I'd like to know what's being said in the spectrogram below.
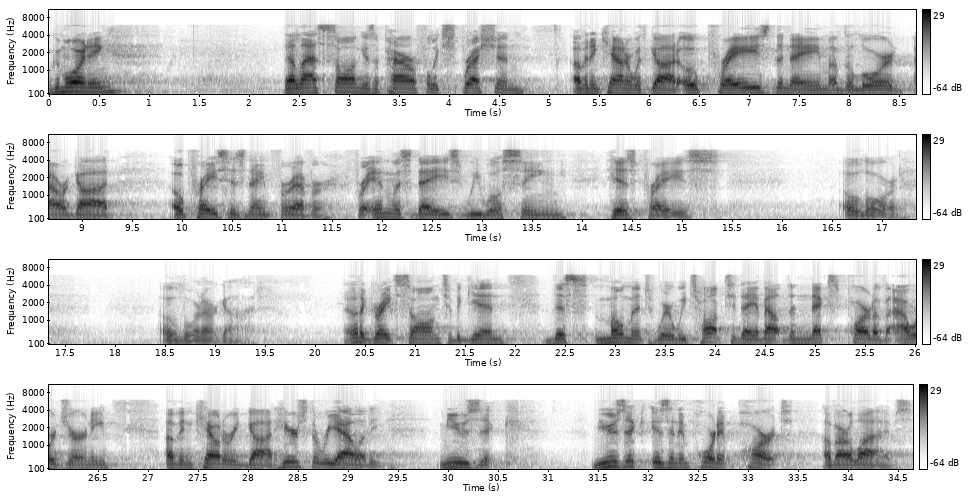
Well, good morning. That last song is a powerful expression of an encounter with God. Oh, praise the name of the Lord our God. Oh, praise his name forever. For endless days we will sing his praise. Oh, Lord. Oh, Lord our God. What a great song to begin this moment where we talk today about the next part of our journey of encountering God. Here's the reality music. Music is an important part of our lives.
